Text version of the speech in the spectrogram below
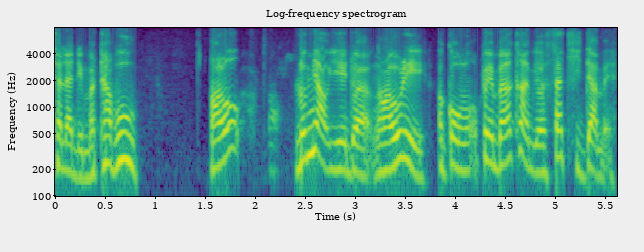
ချက်လက်တွေမထပ်ဘူး ငါတို့လွတ်မြောက်ရေးအတွက်ငါတို့တွေအကုန်လုံးအပင်ပန်းခံပြီးတော့ဆက်ချီတက်မယ်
